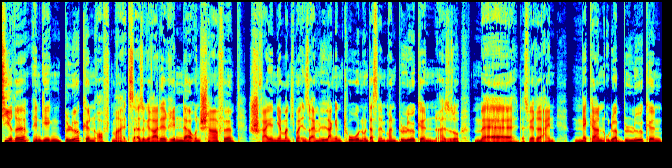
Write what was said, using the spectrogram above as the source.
Tiere hingegen blöken oftmals. Also gerade Rinder und Schafe schreien ja manchmal in so einem langen Ton und das nennt man blöken. Also so mäh, das wäre ein Meckern oder Blöken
